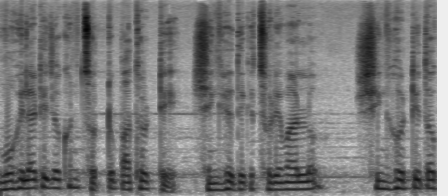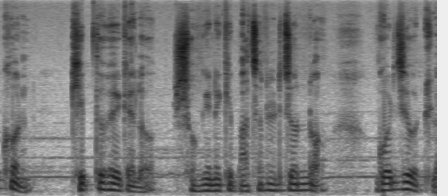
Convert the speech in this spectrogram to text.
মহিলাটি যখন ছোট্ট পাথরটি সিংহের দিকে ছুঁড়ে মারল, সিংহটি তখন ক্ষিপ্ত হয়ে গেল সঙ্গিনীকে বাঁচানোর জন্য গর্জে উঠল।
